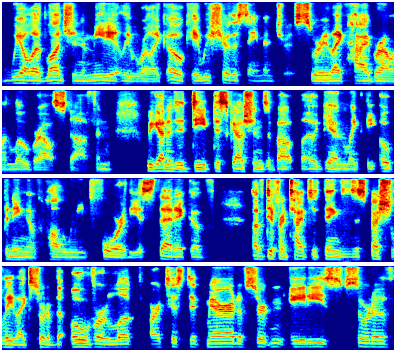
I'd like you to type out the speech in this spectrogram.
we all had lunch and immediately we're like, oh, okay, we share the same interests. We're like highbrow and lowbrow stuff. And we got into deep discussions about again, like the opening of Halloween 4, the aesthetic of of different types of things, especially like sort of the overlooked artistic merit of certain 80s sort of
